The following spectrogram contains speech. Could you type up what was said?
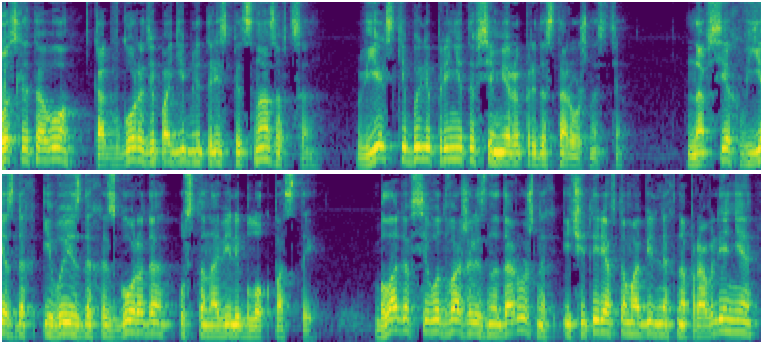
После того, как в городе погибли три спецназовца, в Ельске были приняты все меры предосторожности. На всех въездах и выездах из города установили блокпосты. Благо всего два железнодорожных и четыре автомобильных направления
